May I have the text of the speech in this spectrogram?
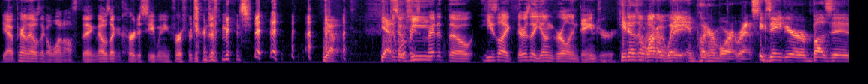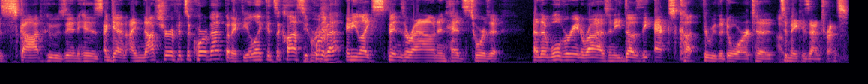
Yeah, apparently that was like a one-off thing. That was like a courtesy when he first returned to the mansion. Yep. Yeah, to so Wolverine's he, credit though, he's like, there's a young girl in danger. he doesn't want to gonna wait and put her more at risk. Xavier buzzes Scott, who's in his, again, I'm not sure if it's a Corvette, but I feel like it's a classic Corvette. And he like spins around and heads towards it. And then Wolverine arrives and he does the X cut through the door to, to make his entrance.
